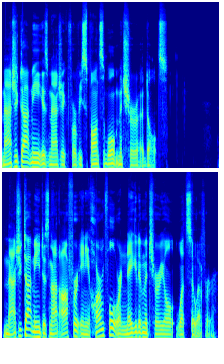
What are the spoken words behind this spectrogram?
Magick.me is magic for responsible, mature adults. Magick.me does not offer any harmful or negative material whatsoever.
